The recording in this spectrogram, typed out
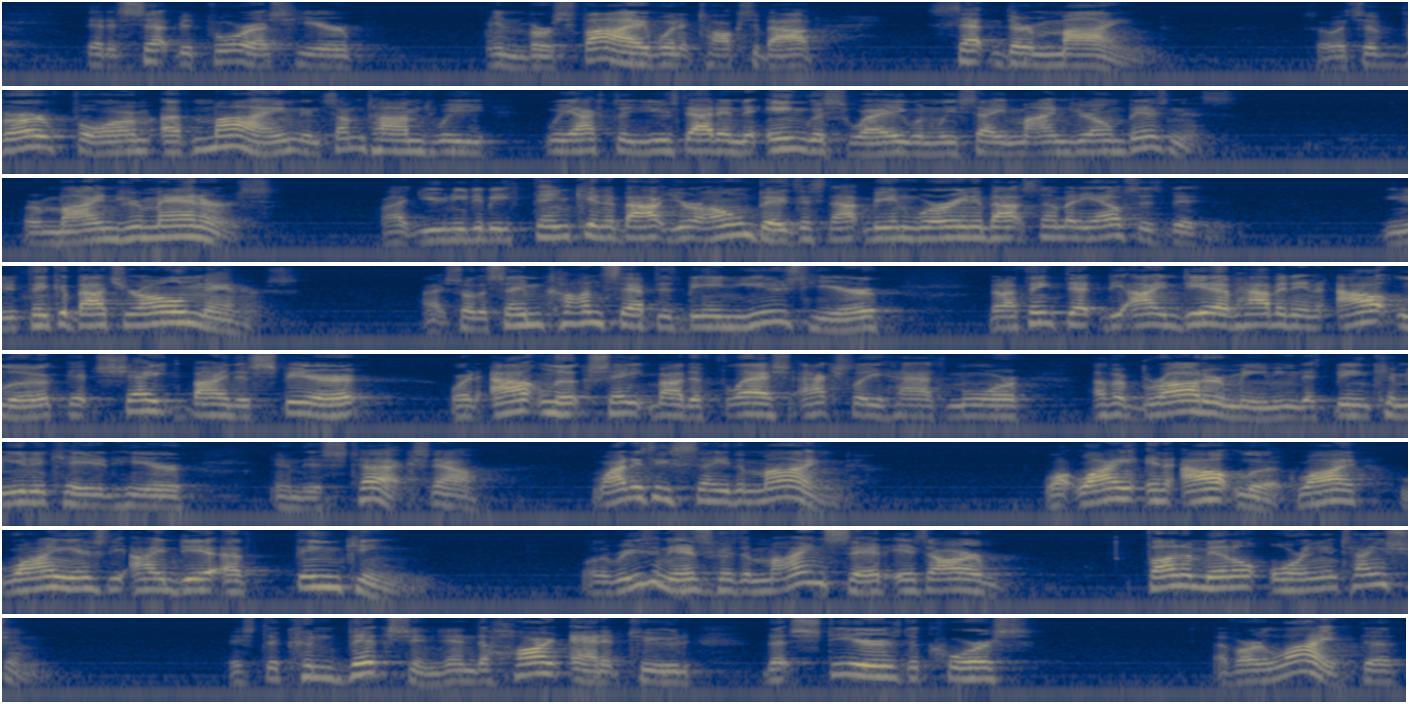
that is set before us here in verse 5 when it talks about set their mind. So it's a verb form of mind, and sometimes we, we actually use that in the English way when we say mind your own business or mind your manners. Right? You need to be thinking about your own business, not being worrying about somebody else's business. You need to think about your own manners. Right? So the same concept is being used here, but I think that the idea of having an outlook that's shaped by the Spirit or an outlook shaped by the flesh actually has more of a broader meaning that's being communicated here in this text. Now, why does he say the mind? Why an outlook? Why, why is the idea of thinking? Well, the reason is because the mindset is our fundamental orientation. It's the convictions and the heart attitude that steers the course of our life. The,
